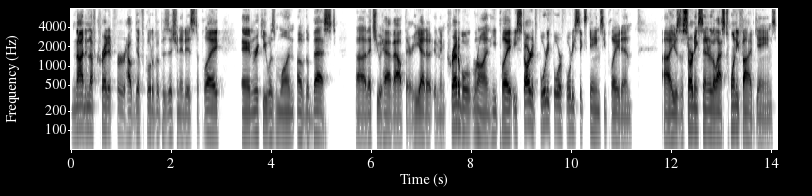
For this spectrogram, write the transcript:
not enough credit for how difficult of a position it is to play. And Ricky was one of the best uh, that you would have out there. He had a, an incredible run. He played, he started 44, 46 games he played in. Uh, he was the starting center the last 25 games.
